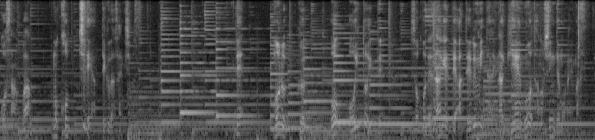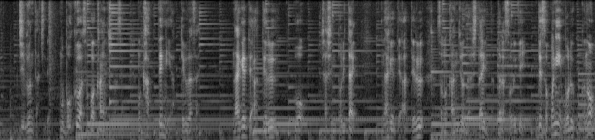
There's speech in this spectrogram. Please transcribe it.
お子さんはもうこっちでやってくださいにします。でモルックを置いといてそこで投げて当てるみたいなゲームを楽しんでもらいます。自分たちで。もう僕はそこは関与しません。もう勝手にやってください。投げて当てるを写真撮りたい。投げて当てるその感じを出したいんだったらそれでいい。でそこにモルックの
